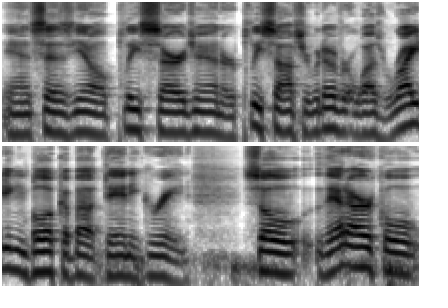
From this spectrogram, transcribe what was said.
and it says you know police sergeant or police officer, whatever it was, writing book about Danny Greene. So that article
